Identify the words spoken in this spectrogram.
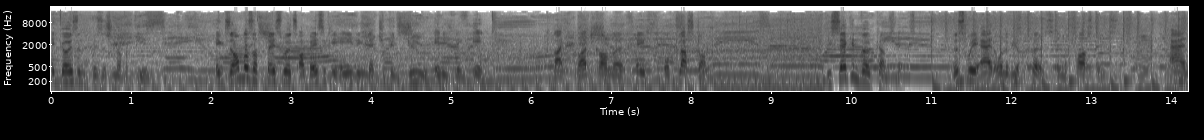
it goes in the position of a P. Examples of place words are basically anything that you can do anything in like badkamer, case, or klaskamer. The second verb comes next. This way add all of your chus in the past tense, and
